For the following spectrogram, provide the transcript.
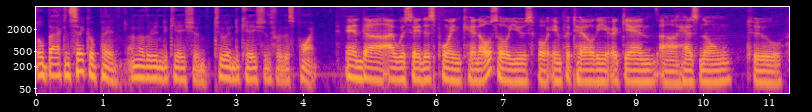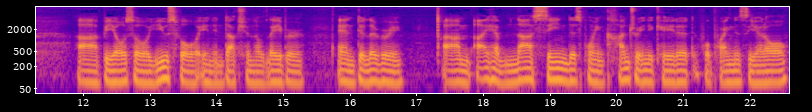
low back and sacral pain, another indication, two indications for this point. And uh, I would say this point can also use for infertility. Again, uh, has known to uh, be also useful in induction of labor and delivery. Um, I have not seen this point contraindicated for pregnancy at all.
